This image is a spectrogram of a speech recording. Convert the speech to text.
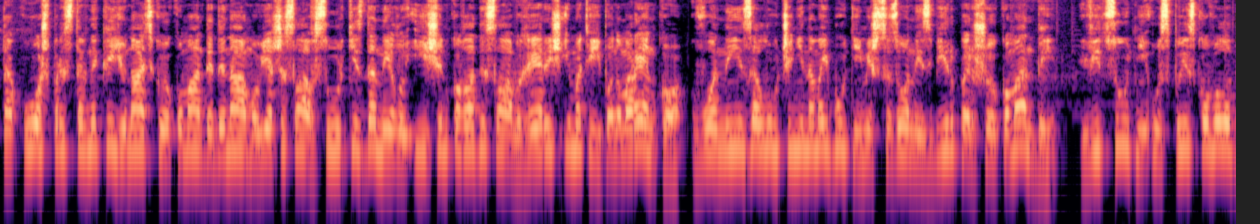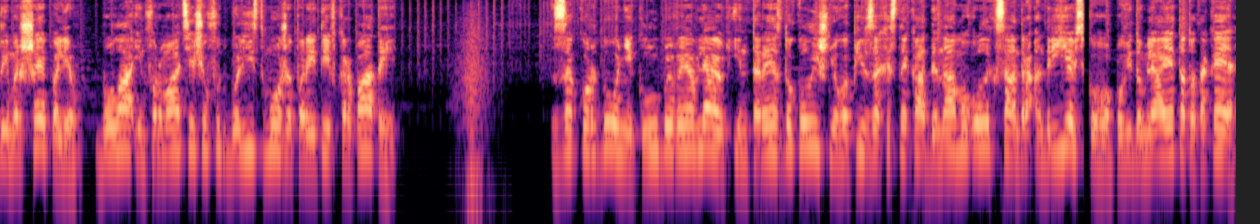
Також представники юнацької команди Динамо В'ячеслав Суркіс, Данило Іщенко, Владислав Герич і Матвій Пономаренко. Вони залучені на майбутній міжсезонний збір першої команди. Відсутній у списку Володимир Шепелєв. Була інформація, що футболіст може перейти в Карпати. Закордонні клуби виявляють інтерес до колишнього півзахисника Динамо Олександра Андрієвського. Повідомляє тато таке.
